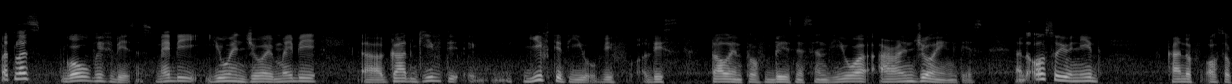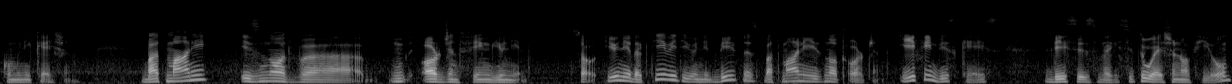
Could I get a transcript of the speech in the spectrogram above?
But let's go with business. Maybe you enjoy maybe uh, god gifted, gifted you with this talent of business and you are, are enjoying this. And also you need kind of also communication but money is not the urgent thing you need so you need activity, you need business, but money is not urgent. If in this case, this is the situation of you,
